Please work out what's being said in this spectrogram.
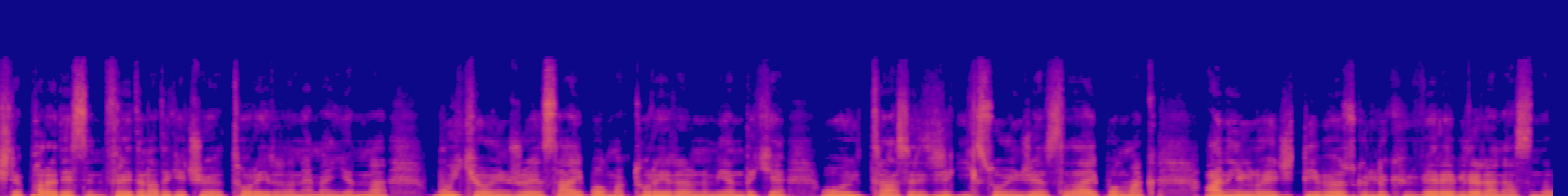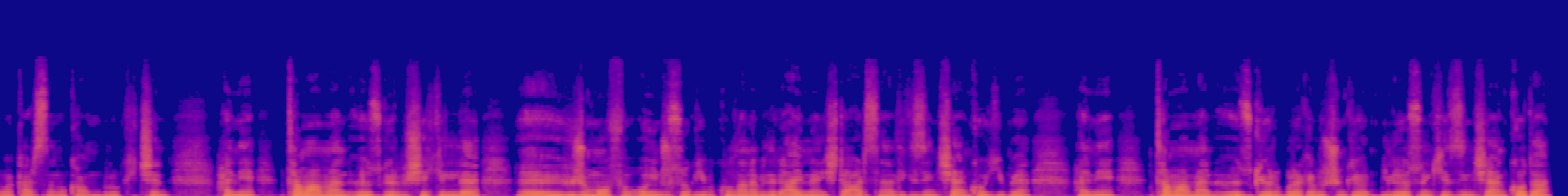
işte Parades'in, Fred'in adı geçiyor Torreira'nın hemen yanına. Bu iki oyuncuya sahip olmak, Torreira'nın yanındaki o transfer edecek X oyuncuya sahip olmak Angelino'ya ciddi bir özgürlük verebilir hani aslında bakarsan Okan Buruk için. Hani tamamen özgür bir şekilde e, hücum oyuncusu gibi kullanabilir. Aynı işte Arsenal'deki Zinchenko gibi. Hani tamamen özgür bırakabilir. Çünkü biliyorsun ki Zinchenko da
